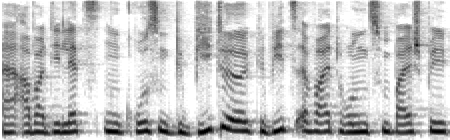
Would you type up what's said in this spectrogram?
Äh, aber die letzten großen Gebiete, Gebietserweiterungen zum Beispiel,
